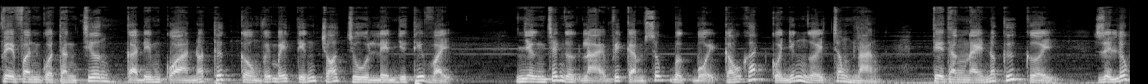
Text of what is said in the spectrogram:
Về phần của thằng Trương, Cả đêm qua nó thức cùng với mấy tiếng chó chu lên như thế vậy. Nhưng trái ngược lại với cảm xúc bực bội cáu gắt của những người trong làng, Thì thằng này nó cứ cười, Rồi lúc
